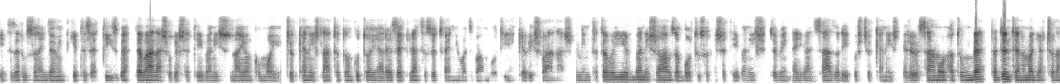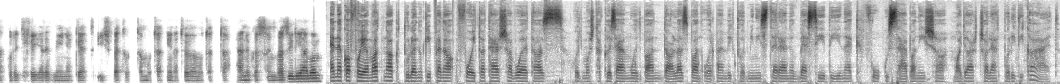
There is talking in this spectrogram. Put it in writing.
2021-ben, mint 2010-ben, de vállások esetében esetében is nagyon komoly csökkenést láthatunk. Utoljára 1958-ban volt ilyen kevés vállás, mint a tavalyi évben, és az abortuszok esetében is több mint 40%-os csökkenést erről számolhatunk be. Tehát döntően a magyar családpolitikai eredményeket is be tudta mutatni, illetve bemutatta elnök asszony Brazíliában. Ennek a folyamatnak tulajdonképpen a folytatása volt az, hogy most a közelmúltban Dallasban Orbán Viktor miniszterelnök beszédének fókuszában is a magyar családpolitika állt?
